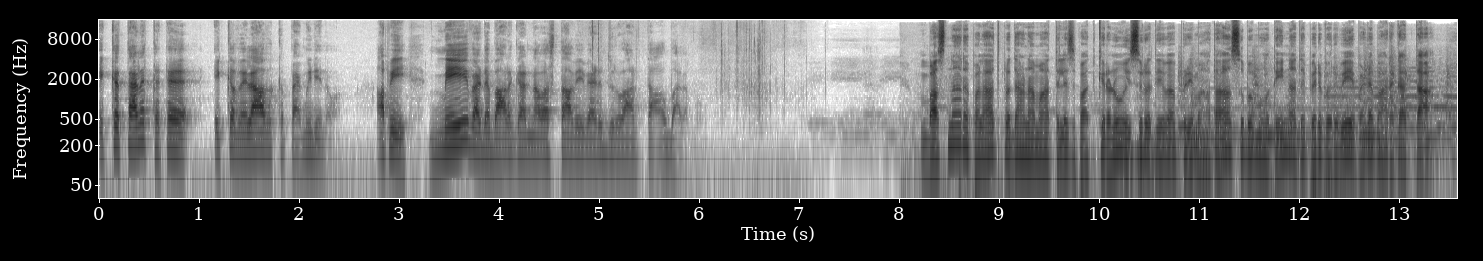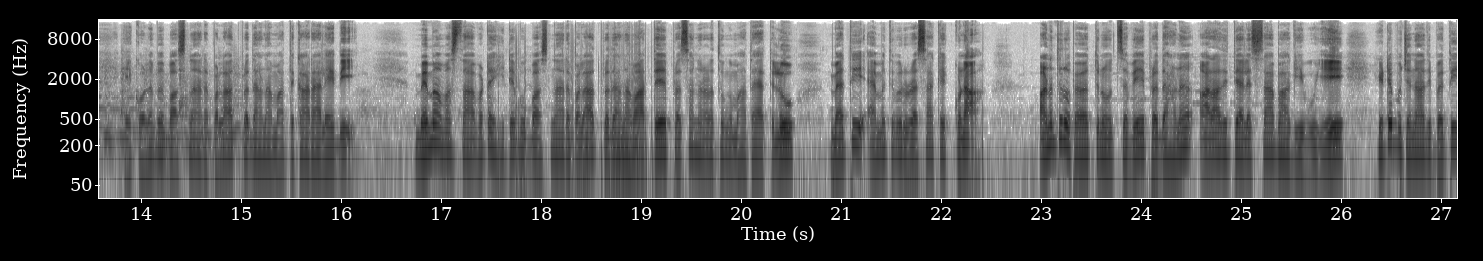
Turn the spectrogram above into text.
එක තැනකට එක වෙලාවක පැමිණෙනවා. අපි මේ වැඩ බාරගන්න අවස්ථාවේ වැඩදුර වාර්තාව බලමු. බස්නාර පලාත් ප්‍රධාන අමාත්‍ය ලෙස පත් කරනු ඉසුර දේවප්‍රී මහතා සුබ මොහොතින් අද පෙරවරුවේ වැඩ බාරගත්තා. ඒ කොළඹ බස්නාර පලාත් ප්‍රධාන අමාත්‍ය කාර්යාලයේදී. මෙම අවස්ථාවට හිටපු බස්නාර පලාත් ප්‍රධාන අමාත්‍ය ප්‍රසන්න රණතුංග මහතා ඇතුළු මැති ඇමතිවරු රැසක් එක්වුණා. අනතුරු පැවත්වන උත්සවේ ප්‍රධාන ආරාධිතයා ලෙස සහභාගී වූයේ හිටපු ජනාධිපති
